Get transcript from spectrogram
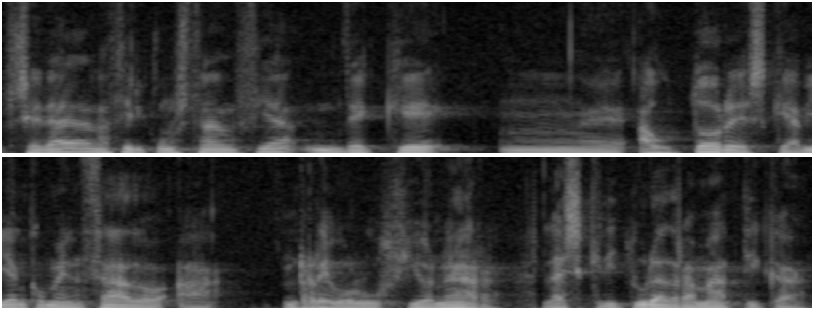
se da la circunstancia de que mm, autores que habían comenzado a revolucionar la escritura dramática,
